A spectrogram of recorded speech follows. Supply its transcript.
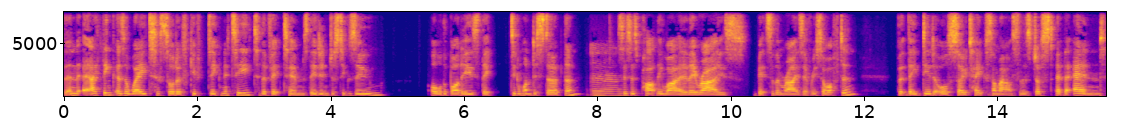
and I think as a way to sort of give dignity to the victims, they didn't just exhume all the bodies. They didn't want to disturb them. Mm. So this is partly why they rise, bits of them rise every so often. But they did also take some out. So there's just at the end,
